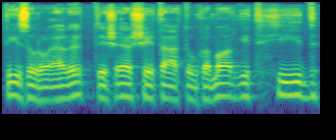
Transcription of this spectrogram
10 óra előtt, és elsétáltunk a Margit híd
